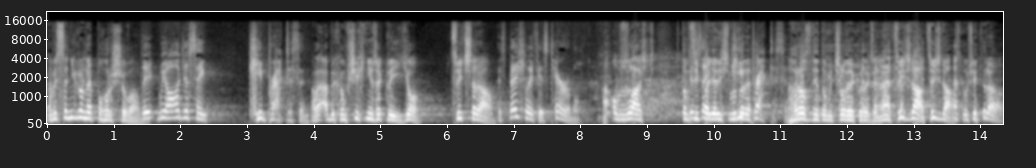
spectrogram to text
Aby se nikdo nepohoršoval. They, we all just say, Keep practicing, Ale abychom všichni řekli jo, cvič se dál. especially if it's terrible. A obzvlášť v tom Just případě, když mu to jde hrozně tomu člověku, takže ne, cvič dál, cvič dál, zkoušej to dál.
